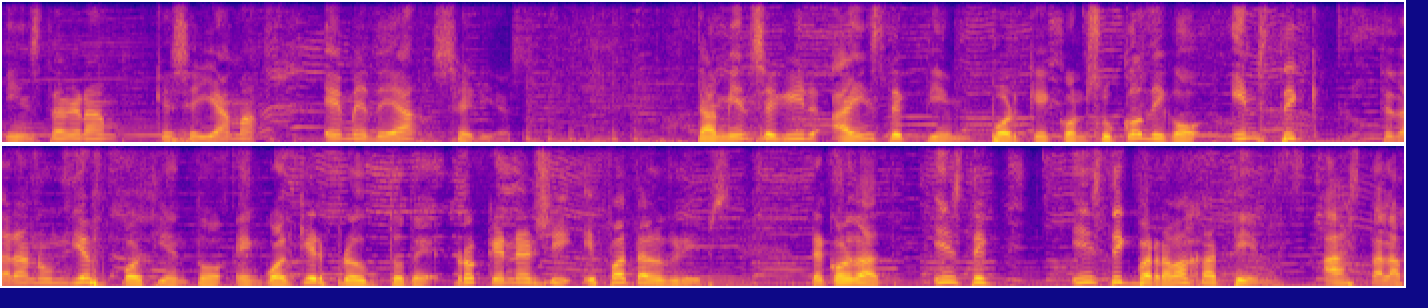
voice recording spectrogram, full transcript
Instagram que se llama MDA Series. También seguir a Instinct Team porque con su código Instinct te darán un 10% en cualquier producto de Rock Energy y Fatal Grips. Recordad, Instinct, Instinct barra baja Team. Hasta la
